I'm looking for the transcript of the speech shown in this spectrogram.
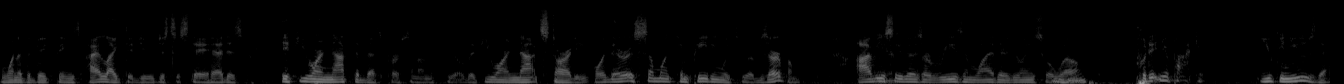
one of the big things I like to do just to stay ahead is if you are not the best person on the field, if you are not starting, or there is someone competing with you, observe them. Obviously, there's a reason why they're doing so well. Mm-hmm. Put it in your pocket. You can use that.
